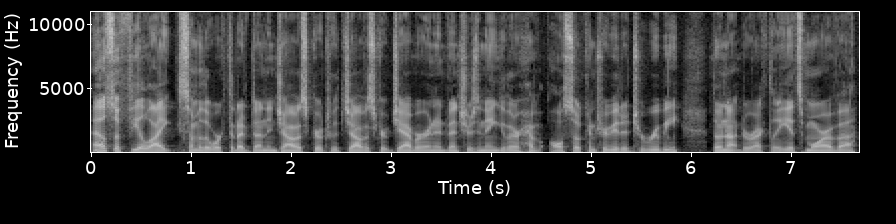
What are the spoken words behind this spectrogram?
I also feel like some of the work that I've done in JavaScript with JavaScript Jabber and Adventures in Angular have also contributed to Ruby, though not directly. It's more of a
